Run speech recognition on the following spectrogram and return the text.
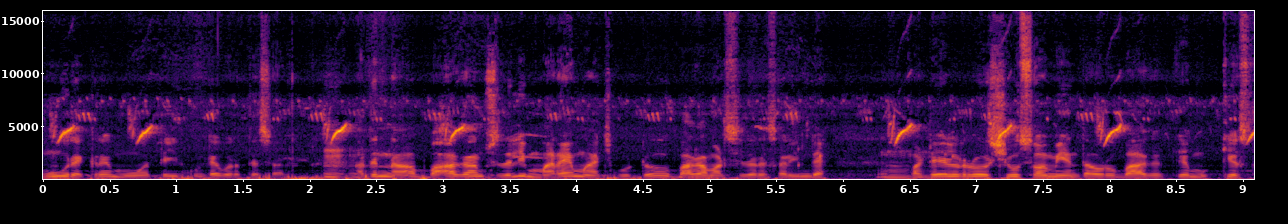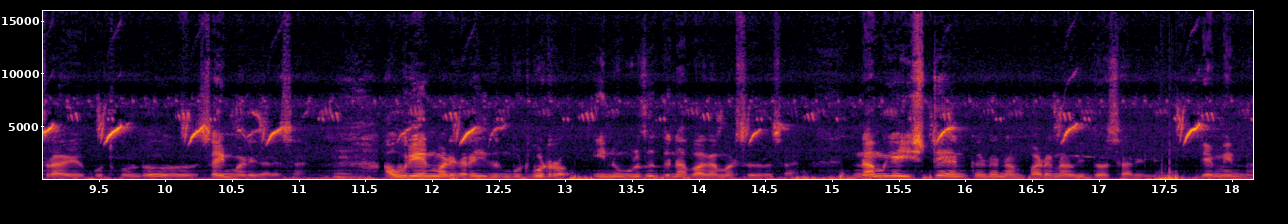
ಮೂರು ಎಕರೆ ಮೂವತ್ತೈದು ಕುಂಟೆ ಬರುತ್ತೆ ಸರ್ ಅದನ್ನು ಹ್ಮ್. ಅದನ್ನ ಭಾಗಾಂಶದಲ್ಲಿ ಮರೆ ಮಾಚಿಬಿಟ್ಟು ಭಾಗ ಮಾಡಿಸಿದ್ದಾರೆ ಸರ್ ಹಿಂದೆ. ಪಟೇಲರು ಶಿವಸ್ವಾಮಿ ಅಂತ ಅವರು ಭಾಗಕ್ಕೆ ಮುಖ್ಯಸ್ಥರಾಗಿ ಕೂತ್ಕೊಂಡು ಸೈನ್ ಮಾಡಿದ್ದಾರೆ ಸರ್. ಅವ್ರು ಏನು ಮಾಡಿದ್ದಾರೆ ಇದನ್ನು ಬಿಟ್ಬಿಟ್ರು. ಇನ್ನು ಉಳಿದದ್ದನ್ನ ಭಾಗ ಮಾಡಿಸಿದ್ರು ಸರ್. ನಮಗೆ ಇಷ್ಟೇ ಅಂದ್ಕೊಂಡು ನಮ್ಮ ಪಾಡಿಗೆ ನಾವು ಇದ್ದೋ ಸರ್ ಇಲ್ಲಿ ಜಮೀನನ್ನ.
